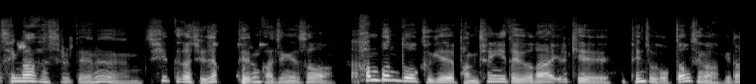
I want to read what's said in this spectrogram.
생각했을 때는 시트가 제작되는 과정에서 한 번도 그게 방청이 되거나 이렇게 된 적이 없다고 생각합니다.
